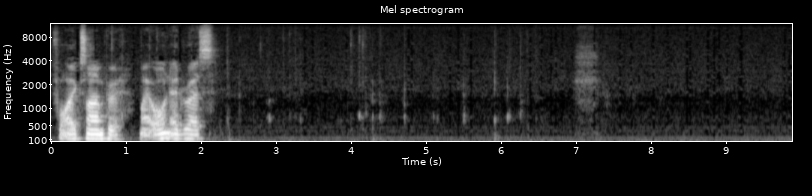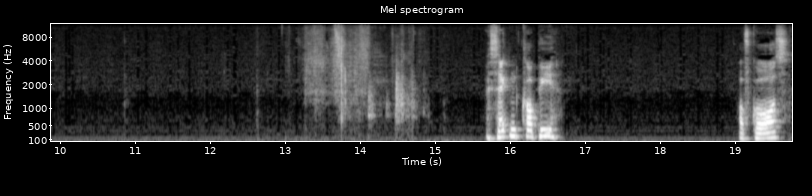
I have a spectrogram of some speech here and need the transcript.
For example, my own address. A second copy of course,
